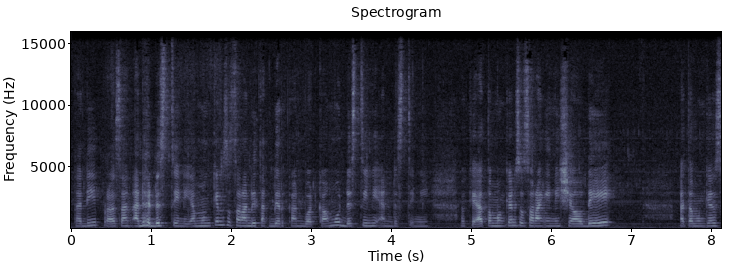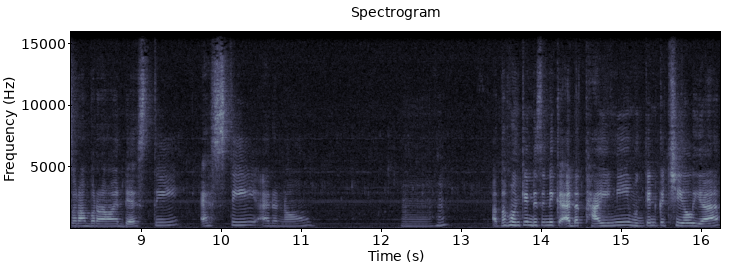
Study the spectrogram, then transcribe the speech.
Tadi perasaan ada destiny. Ya mungkin seseorang ditakdirkan buat kamu destiny and destiny. Oke okay, atau mungkin seseorang initial D atau mungkin seseorang bernama Desti ST I don't know. Mm -hmm. atau mungkin di sini kayak ada tiny mungkin kecil ya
